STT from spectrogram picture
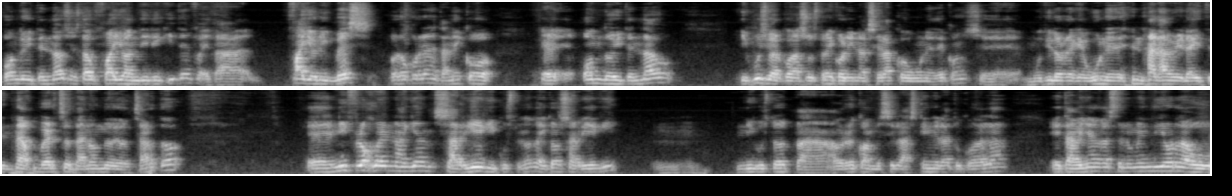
ondo iten dauz, ez dau faio handirik iten, eta faiorik bez, orokorrean, eta nahiko e, ondo iten dau. Ikusi beharko da sustraiko linak zelako gune dekon, ze mutilorrek egune arabera iten dau bertxotan ondo edo txarto. E, ni flojoen agian sarriegi ikusten dut, aitor sarriegi. Mm, nik uste dut, ba, aurrekoan bezala azken geratuko dela, Eta baina gaztelumendi hor dago,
